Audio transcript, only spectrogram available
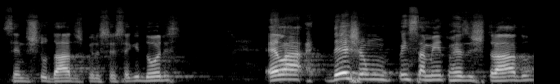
sendo estudados pelos seus seguidores, ela deixa um pensamento registrado,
